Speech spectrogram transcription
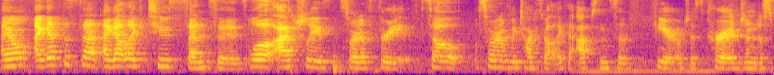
I don't. I got the sen- I got like two senses. Well, actually, sort of three. So, sort of, we talked about like the absence of fear, which is courage, and just,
